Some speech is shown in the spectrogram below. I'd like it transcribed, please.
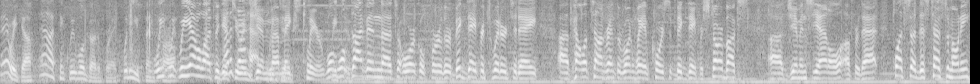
There we go. Yeah, I think we will go to break. What do you think? We, Carl? we, we have a lot to get to, as happen? Jim uh, makes clear. We'll, We we'll dive in uh, to Oracle further. Big day for Twitter today. Uh, Peloton rent the runway, of course, a big day for Starbucks. Uh, Jim in Seattle uh, for that. Plus, uh, this testimony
